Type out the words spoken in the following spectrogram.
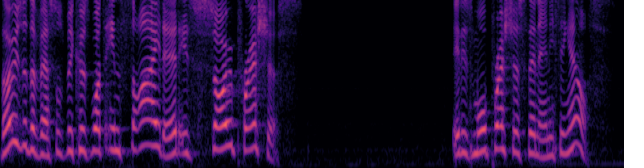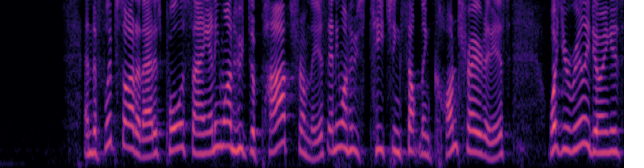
Those are the vessels because what's inside it is so precious. It is more precious than anything else. And the flip side of that is Paul is saying anyone who departs from this, anyone who's teaching something contrary to this, what you're really doing is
